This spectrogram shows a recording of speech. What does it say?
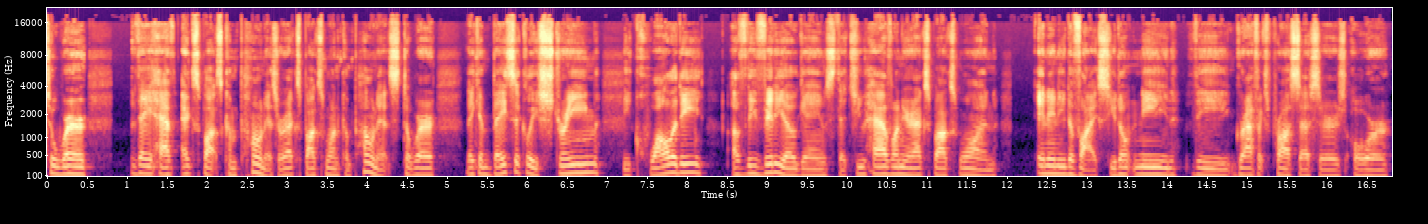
to where they have Xbox components or Xbox One components to where they can basically stream the quality of the video games that you have on your Xbox One in any device. You don't need the graphics processors or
